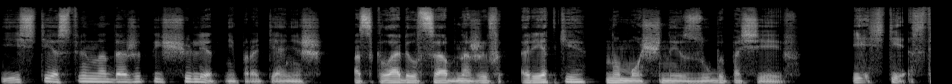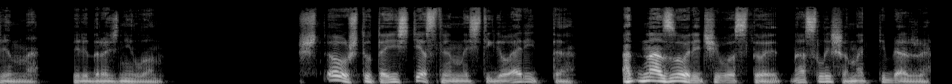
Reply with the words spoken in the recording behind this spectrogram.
«Естественно, даже тысячу лет не протянешь», — осклабился, обнажив редкие, но мощные зубы посеев. «Естественно», — передразнил он. «Что уж тут о естественности говорить-то? Одна зоря чего стоит, наслышан от тебя же.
